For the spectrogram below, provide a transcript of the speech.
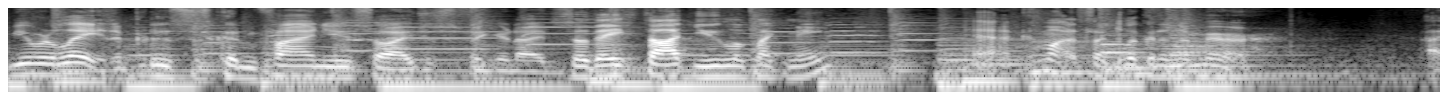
you were late. The producers couldn't find you, so I just figured I'd. So they thought you looked like me? Yeah, come on. It's like looking in the mirror. I,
